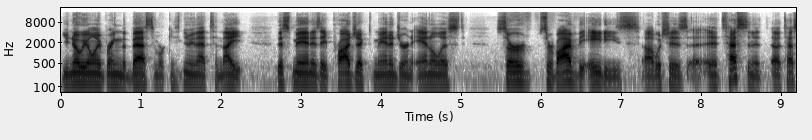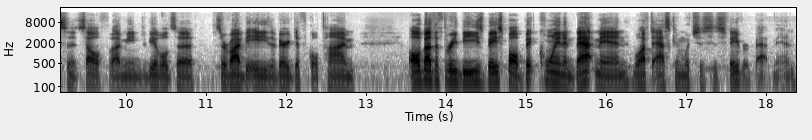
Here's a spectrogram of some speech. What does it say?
You know we only bring the best, and we're continuing that tonight. This man is a project manager and analyst. Survived the 80s, uh, which is a test in, a test in itself. I mean, to be able to survived the 80s, a very difficult time. All about the three Bs baseball, Bitcoin, and Batman. We'll have to ask him which is his favorite Batman.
